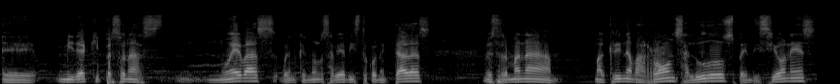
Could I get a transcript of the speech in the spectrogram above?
Eh, miré aquí personas nuevas, bueno, que no los había visto conectadas. Nuestra hermana Macrina Barrón, saludos, bendiciones.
